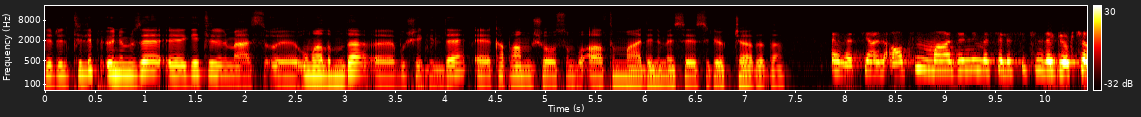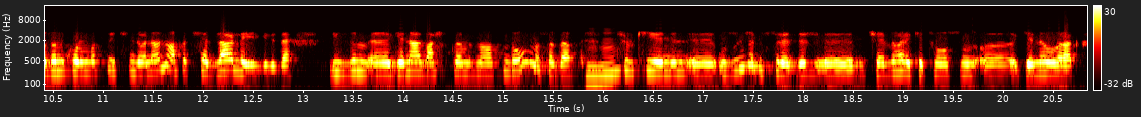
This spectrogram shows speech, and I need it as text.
diriltilip önümüze e, getirilmez. E, umalım da e, bu şekilde e, kapanmış olsun bu altın madeni meselesi Gökçeada'da. Evet yani altın madeni meselesi için de Gökçeada'nın korunması için de önemli. Aslında ÇED'lerle ilgili de bizim e, genel başlıklarımızın altında olmasa da Türkiye'nin e, uzunca bir süredir e, çevre hareketi olsun e, genel olarak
